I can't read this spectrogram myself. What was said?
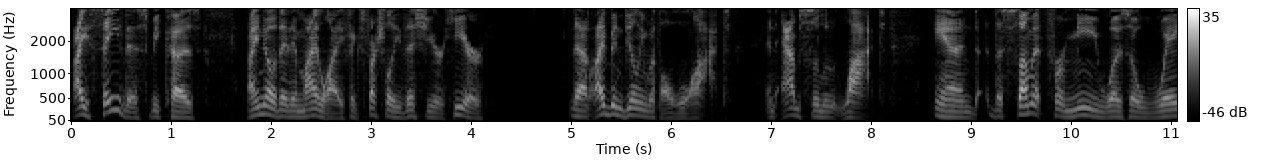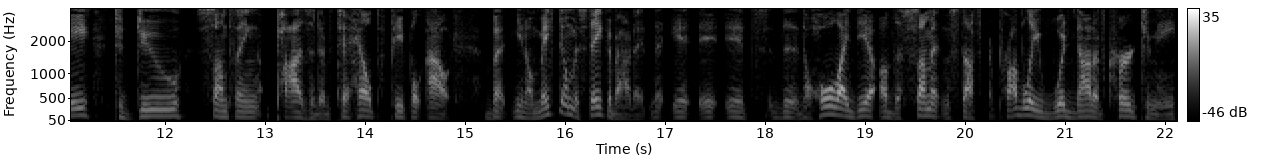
I say this because I know that in my life, especially this year here, that I've been dealing with a lot, an absolute lot. And the summit for me was a way to do something positive to help people out. But you know, make no mistake about it. It, it. It's the the whole idea of the summit and stuff probably would not have occurred to me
